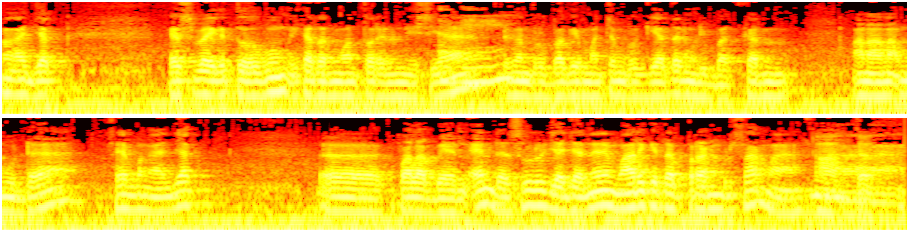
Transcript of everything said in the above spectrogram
mengajak saya sebagai ketua umum Ikatan Motor Indonesia Oke. dengan berbagai macam kegiatan yang melibatkan anak-anak muda, saya mengajak eh, kepala BNN dan seluruh jajarannya mari kita perang bersama. Ah. Nah,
